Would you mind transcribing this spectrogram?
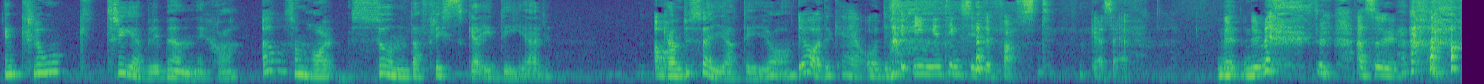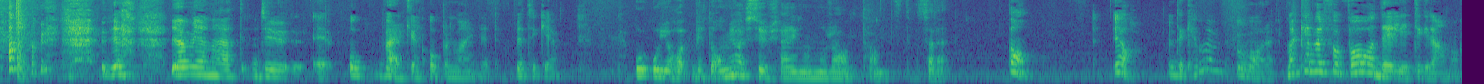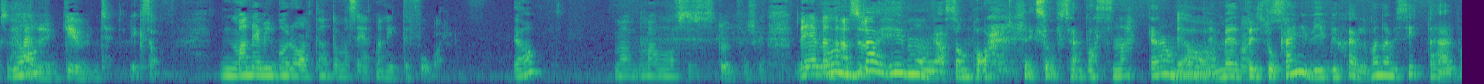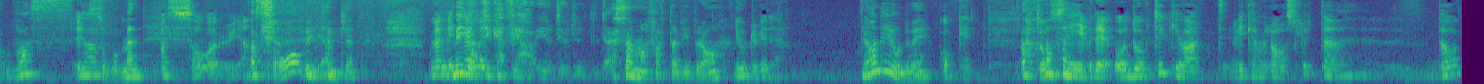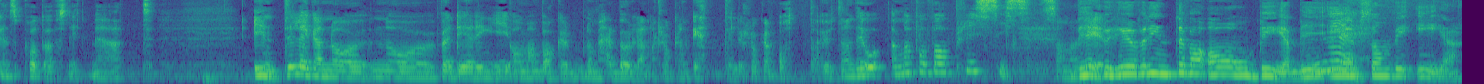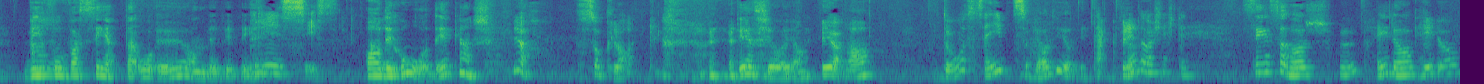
en klok, trevlig människa Ja. som har sunda, friska idéer. Ja. Kan du säga att det är jag? Ja, det kan jag. Och det, ingenting sitter fast, kan jag säga. Nu, nu, men- alltså, jag, jag menar att du är o- verkligen open-minded. Det tycker jag. Och, och jag, vet du, om jag är surkärring och moraltant sådär. Ja, Ja, det kan man få vara. Man kan väl få vara det lite grann också. Ja. Herregud, liksom. Man är väl moraltant om man säger att man inte får. ja. Man, man måste stå upp för sig. Nej, men Undrar alltså... hur många som har liksom, så här, vad snackar de om? Ja, det? Men, vad- för så kan ju vi bli själva när vi sitter här. Vad Ja. så? Men Vad sa du egentligen? vad sa vi egentligen? Men, vi Men jag väl... tycker att vi har, det- där sammanfattar vi bra. Gjorde vi det? Ja, det gjorde vi. Okej, då säger vi det. Och då tycker jag att vi kan väl avsluta eh, dagens poddavsnitt med att inte lägga någon nå värdering i om man bakar de här bullarna klockan ett eller klockan åtta. Utan det, man får vara precis som man Vi vill. behöver inte vara A och B. Vi Nej. är som vi är. Vi Alla- får vara Z och Ö om vi vill. Precis. ADHD kanske. Ja, såklart. Det gör jag. Ja. Ja, Då säger vi så. ja det gör vi. Tack för idag, Kerstin. Ses och hörs. Hej då. Hej då.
